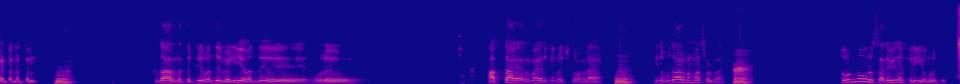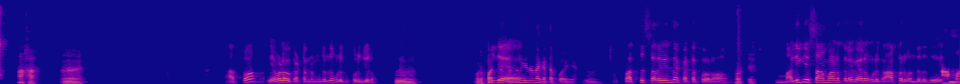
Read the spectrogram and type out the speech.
கட்டணத்தில் உதாரணத்துக்கு வந்து வெளியே வந்து ஒரு பத்தாயிரம் ரூபாய் இருக்குன்னு வச்சுக்கோங்களேன். இது உதாரணமா சொல்றேன். தொண்ணூறு சதவீதம் ஃப்ரீ உங்களுக்கு. அப்போ எவ்வளவு கட்டணம்ங்கிறது உங்களுக்கு புரிஞ்சிடும் ஒரு பத்து கட்ட போறீங்க. பத்து சதவீதம் தான் கட்ட போறோம். மளிகை சாமானத்துல வேற உங்களுக்கு ஆஃபர் வந்துருது. ஆமா.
